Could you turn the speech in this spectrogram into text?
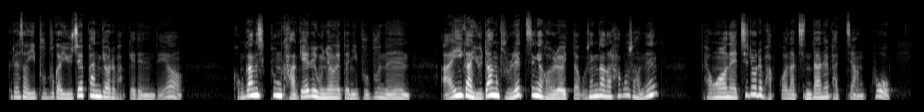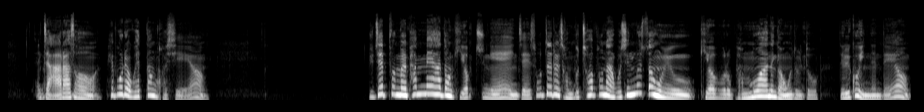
그래서 이 부부가 유죄 판결을 받게 되는데요. 건강식품 가게를 운영했던 이 부부는 아이가 유당 불내증에 걸려 있다고 생각을 하고서는 병원에 치료를 받거나 진단을 받지 않고 이제 알아서 해보려고 했던 것이에요. 유제품을 판매하던 기업 중에 이제 소들을 전부 처분하고 식물성 우유 기업으로 변모하는 경우들도 늘고 있는데요.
